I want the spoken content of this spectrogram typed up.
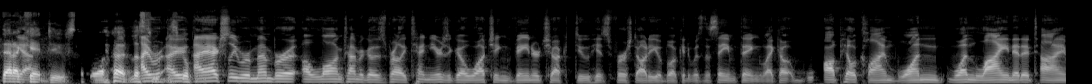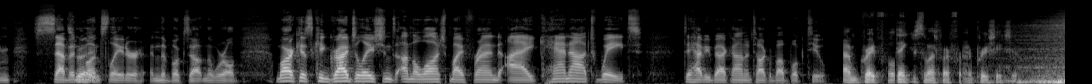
that yeah. I can't do. So, uh, I, I, I, actually remember a long time ago, this was probably 10 years ago, watching Vaynerchuk do his first audiobook, and it was the same thing, like a uphill climb, one one line at a time, seven right. months later, and the book's out in the world. Marcus, congratulations on the launch, my friend. I cannot wait to have you back on and talk about book two. I'm grateful. Thank you so much, my friend. I appreciate you.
